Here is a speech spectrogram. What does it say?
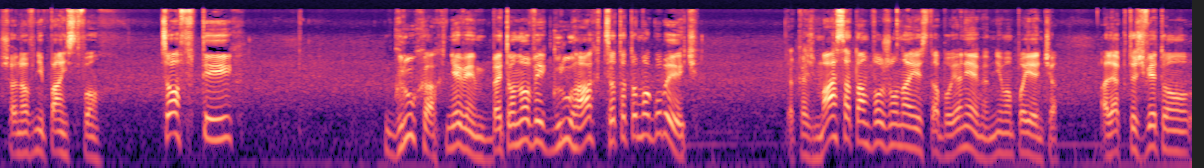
Szanowni Państwo, co w tych gruchach, nie wiem, betonowych gruchach, co to to mogło być? Jakaś masa tam włożona jest, albo ja nie wiem, nie mam pojęcia. Ale jak ktoś wie, to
